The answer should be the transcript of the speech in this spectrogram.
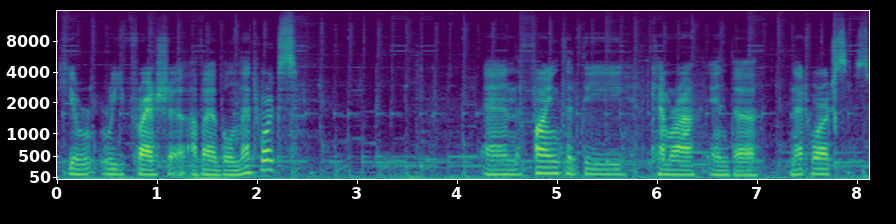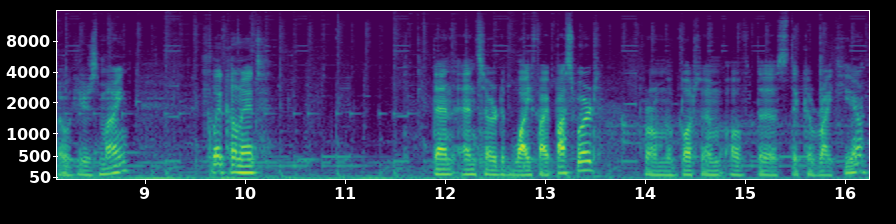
Here refresh uh, available networks and find the camera in the networks. So here's mine. Click on it, then enter the Wi-Fi password from the bottom of the sticker right here.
